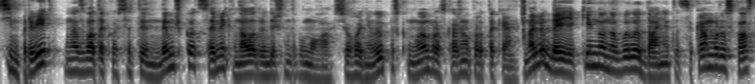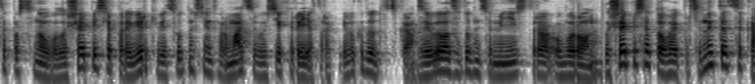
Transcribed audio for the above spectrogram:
Всім привіт! Мене звати Костянтин Димшко, це мій канал Юридична допомога. Сьогодні в випуску ми вам розкажемо про таке. На людей, які не оновили дані ТЦК, може скласти постанову лише після перевірки відсутності інформації в усіх реєстрах і викиду ТЦК, заявила заступниця міністра оборони. Лише після того, як працівник ТЦК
